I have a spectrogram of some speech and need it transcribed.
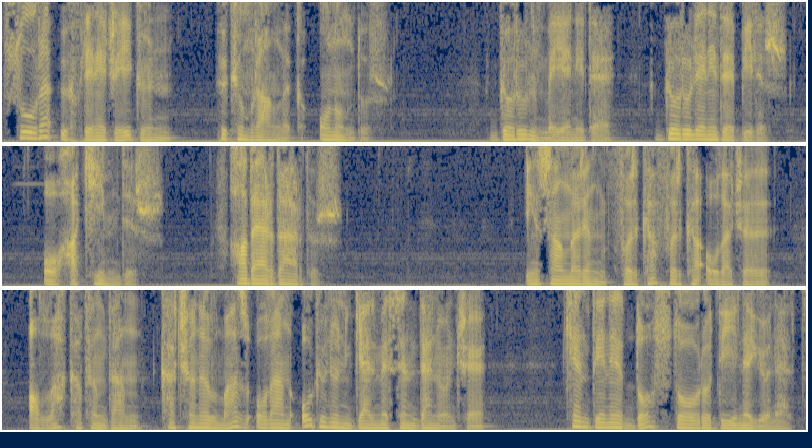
Sura üfleneceği gün hükümranlık O'nundur görülmeyeni de, görüleni de bilir. O hakimdir, haberdardır. İnsanların fırka fırka olacağı, Allah katından kaçınılmaz olan o günün gelmesinden önce, kendini dosdoğru dine yönelt.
